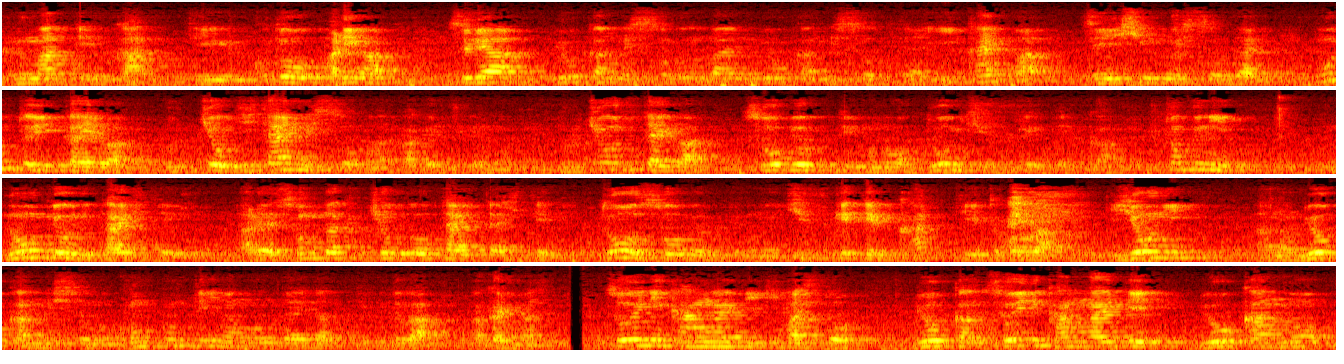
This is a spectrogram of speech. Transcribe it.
振る舞っているかっていうことをあるいはそれは良寛の思想の場合の良寛の思想っていうのは言い換えば禅宗の思想でありもっと言い換えれば仏教自体の思想なわけですけれども仏教自体が僧侶っていうものをどう位置づけているか。特に農業に対してあるいは村落共同体に対してどう僧侶っていうものを位置づけてるかっていうところが非常にあの良寛の思想の根本的な問題だっていうことが分かります。そういうふうに考えていきますと良寛そういうふうに考えて良寛の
